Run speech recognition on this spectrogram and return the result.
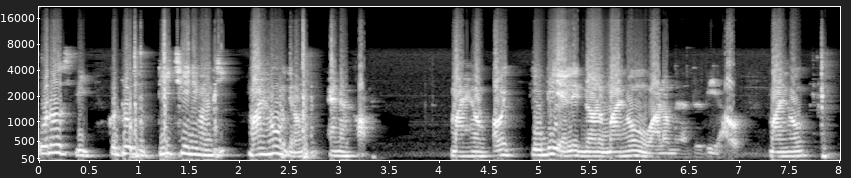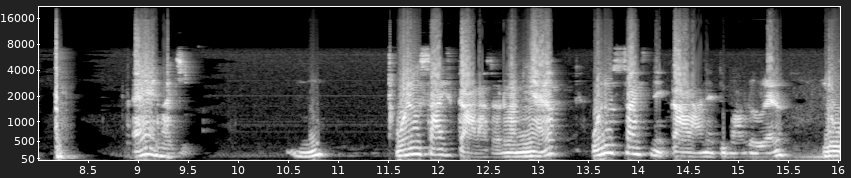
အဲ့ဆိုကျွန်တော်ပြင်ပြီးတော့ version ပြောင်းမယ် grow c grow ပွေ okay grow c grow ဒီချိန်ဒီမှာကြည့် my home ကိုကျွန်တော် enter ခေါ် my home ဟုတ်ပြီသူသိရလေကျွန်တော် my home ကိုဝါတော့မယ်သူသိတာဟုတ် my home အဲမှာကြည့်ဟင် windows size color ဆိုတော့ဒီမှာမြင်ရနော် windows size နဲ့ color နဲ့ဒီမှာလိုတယ်နော်လို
